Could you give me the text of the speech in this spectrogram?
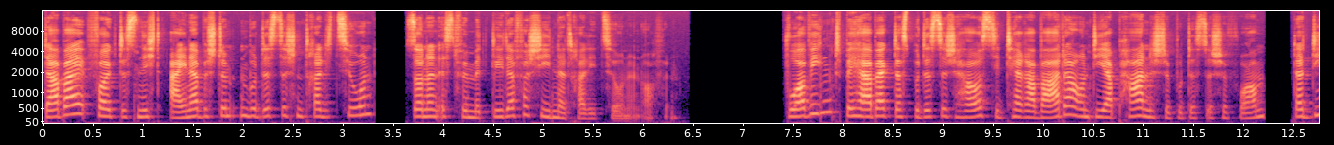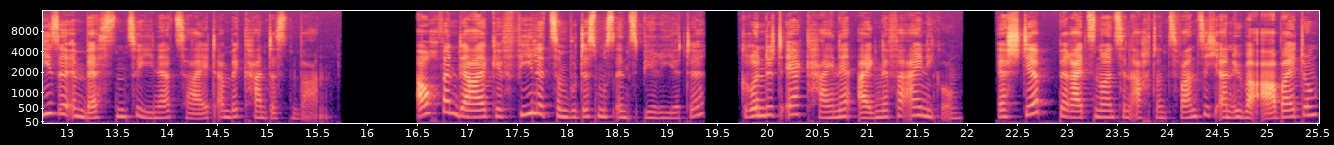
Dabei folgt es nicht einer bestimmten buddhistischen Tradition, sondern ist für Mitglieder verschiedener Traditionen offen. Vorwiegend beherbergt das buddhistische Haus die Theravada und die japanische buddhistische Form, da diese im Westen zu jener Zeit am bekanntesten waren. Auch wenn Dahlke viele zum Buddhismus inspirierte, gründet er keine eigene Vereinigung. Er stirbt bereits 1928 an Überarbeitung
